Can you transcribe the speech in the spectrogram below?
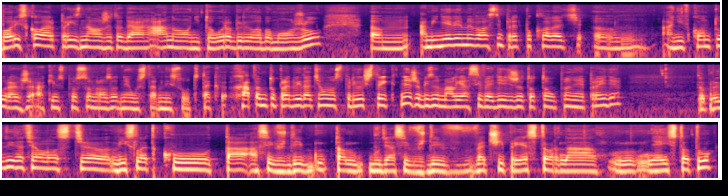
Boris Kolár priznal, že teda áno, oni to urobili, lebo môžu. Um, a my nevieme vlastne predpokladať um, ani v kontúrach, že akým spôsobom rozhodne ústavný súd. Tak chápem tú predvydateľnosť príliš striktne, že by sme mali asi vedieť, že toto úplne neprejde? Tá predvídateľnosť e, výsledku, tá asi vždy, tam bude asi vždy väčší priestor na neistotu,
